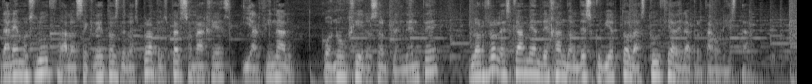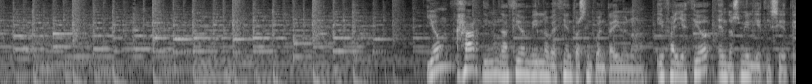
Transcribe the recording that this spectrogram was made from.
Daremos luz a los secretos de los propios personajes y al final, con un giro sorprendente, los roles cambian dejando al descubierto la astucia de la protagonista. John Harding nació en 1951 y falleció en 2017.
